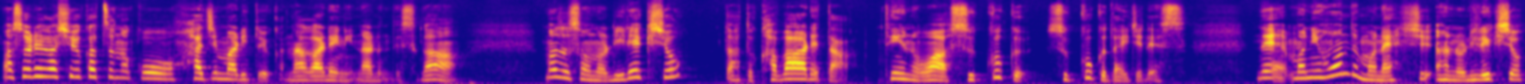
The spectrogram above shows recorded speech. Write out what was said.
まあ、それが就活のこう始まりというか流れになるんですがまずその履歴書とあとカバーレターっていうのはすっごくすっごく大事です。で、まあ、日本でもね あの履歴書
